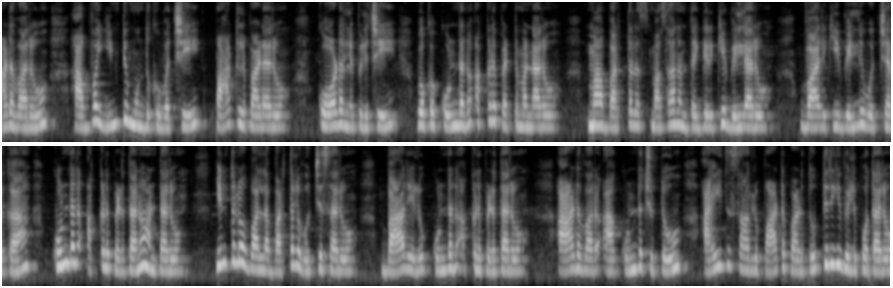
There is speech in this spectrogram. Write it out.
ఆడవారు అవ్వ ఇంటి ముందుకు వచ్చి పాటలు పాడారు. కోడల్ని పిలిచి ఒక కుండను అక్కడ పెట్టమన్నారు. మా భర్తల శ్మశానం దగ్గరికి వెళ్ళారు. వారికి వెళ్ళి వచ్చాక కుండను అక్కడ పెడతాను అంటారు. ఇంతలో వాళ్ళ భర్తలు వచ్చేశారు. భార్యలు కుండను అక్కడ పెడతారు. ఆడవారు ఆ కుండ చుట్టూ ఐదు సార్లు పాట పాడుతూ తిరిగి వెళ్ళిపోతారు.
